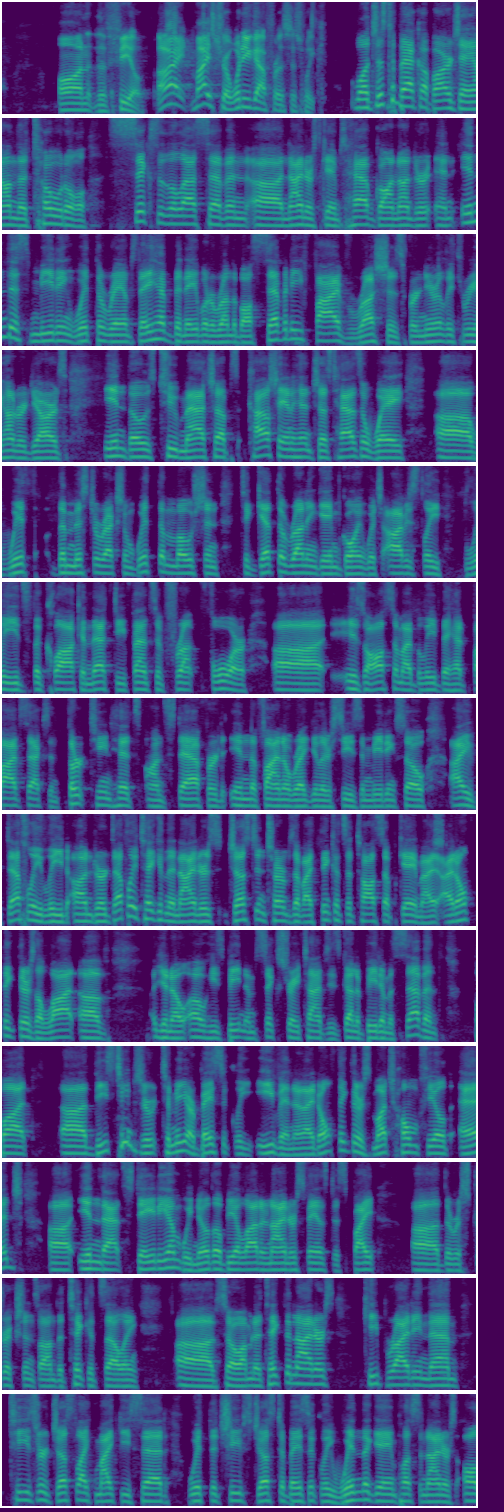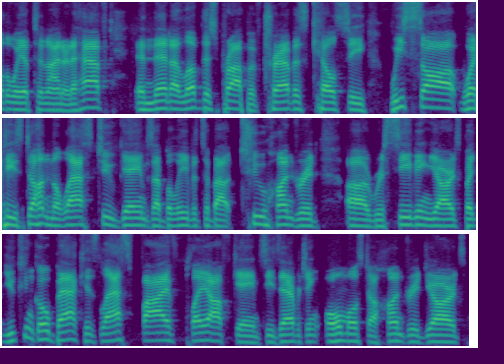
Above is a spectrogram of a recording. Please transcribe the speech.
on the field. All right, Maestro, what do you got for us this week? Well, just to back up RJ on the total, six of the last seven uh, Niners games have gone under. And in this meeting with the Rams, they have been able to run the ball 75 rushes for nearly 300 yards in those two matchups. Kyle Shanahan just has a way uh, with the misdirection, with the motion to get the running game going, which obviously bleeds the clock. And that defensive front four uh, is awesome. I believe they had five sacks and 13 hits on Stafford in the final regular season meeting. So I definitely lead under, definitely taking the Niners just in terms of I think it's a toss up game. I, I don't think there's a lot of, you know, oh, he's beaten him six straight times. He's going to beat him a seventh. But uh, these teams are to me are basically even, and I don't think there's much home field edge uh, in that stadium. We know there'll be a lot of Niners fans despite uh, the restrictions on the ticket selling. Uh, so I'm going to take the Niners, keep riding them teaser, just like Mikey said, with the Chiefs just to basically win the game, plus the Niners all the way up to nine and a half. And then I love this prop of Travis Kelce. We saw what he's done the last two games. I believe it's about 200 uh, receiving yards, but you can go back his last five playoff games. He's averaging almost 100 yards.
